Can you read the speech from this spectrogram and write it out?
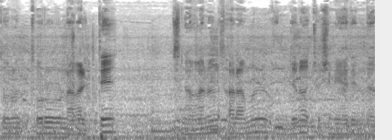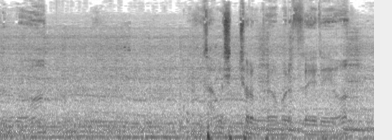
또는 도로로 나갈 때 지나가는 사람을 언제나 조심해야 된다는 거 상식처럼 배워버렸어야 돼요.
